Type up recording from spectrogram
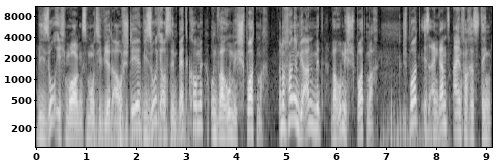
wieso ich morgens motiviert aufstehe, wieso ich aus dem Bett komme und warum ich Sport mache. Aber fangen wir an mit, warum ich Sport mache. Sport ist ein ganz einfaches Ding.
